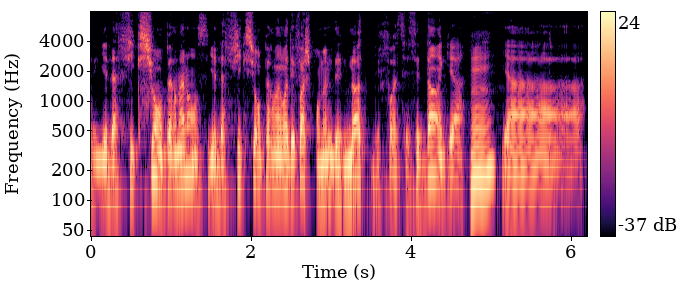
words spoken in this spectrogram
il y a de la fiction en permanence. Il y a de la fiction en permanence. Des fois, je prends même des notes. Des fois, c'est dingue. Il y a, mmh. il y a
